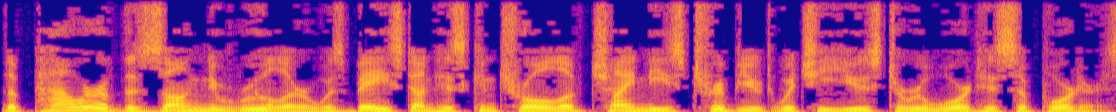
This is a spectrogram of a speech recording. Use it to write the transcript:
The power of the Xiongnu ruler was based on his control of Chinese tribute which he used to reward his supporters.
